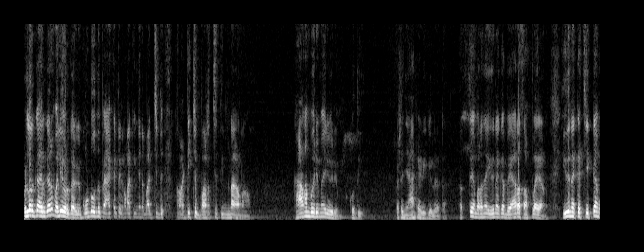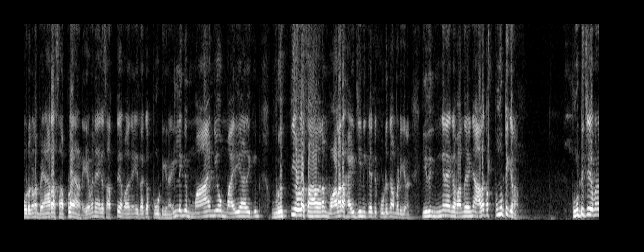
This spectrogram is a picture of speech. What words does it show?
പിള്ളേർക്കായിരിക്കാനും വലിയവർക്കായിരിക്കും കൊണ്ടുവന്ന് പാക്കറ്റ് കണക്ക് ഇങ്ങനെ വച്ചിട്ട് കടിച്ച് പറിച്ച് തിന്നാണ് കാണുമ്പോൾ ഒരുമാതിരി വരും കൊതി. പക്ഷെ ഞാൻ കഴിക്കില്ല കേട്ടോ. സത്യം പറഞ്ഞാൽ ഇതിനൊക്കെ വേറെ സപ്ലൈ ആണ്. ഇതിനൊക്കെ ചിക്കൻ കൊടുക്കണം വേറെ സപ്ലൈ ആണ്. ഇവനെയൊക്കെ സത്യം പറഞ്ഞാൽ ഇതൊക്കെ പൂട്ടിക്കണം. ഇല്ലെങ്കിൽ മാന്യവും മര്യാദയ്ക്കും വൃത്തിയുള്ള സാധനം വളരെ ഹൈജീനിക്കായിട്ട് കൊടുക്കാൻ പഠിക്കണം. ഇത് ഇങ്ങനെയൊക്കെ വന്നു കഴിഞ്ഞാൽ അതൊക്കെ പൂട്ടിക്കണം. പൂട്ടിച്ച് ഇവന്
